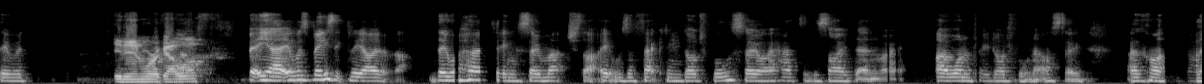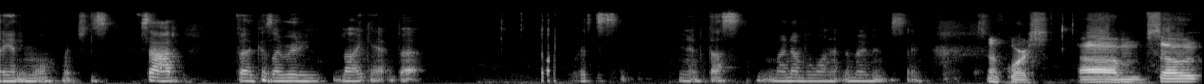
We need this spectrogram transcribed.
they were. It didn't work out well. But yeah, it was basically I. They were hurting so much that it was affecting dodgeball. So I had to decide then, right, I want to play dodgeball now. So I can't ballet anymore, which is sad because I really like it. But dodgeball is, you know, that's my number one at the moment. So, of course. Um, so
